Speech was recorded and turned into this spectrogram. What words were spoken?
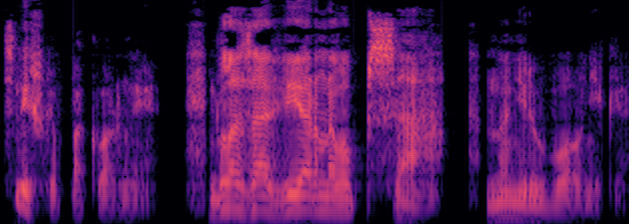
слишком покорные. Глаза верного пса, но не любовника.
